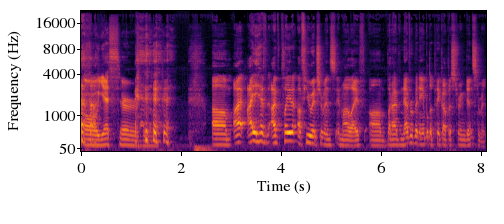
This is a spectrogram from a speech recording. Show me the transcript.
Oh yes, sir. Um, I, I have I've played a few instruments in my life, um, but I've never been able to pick up a stringed instrument.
